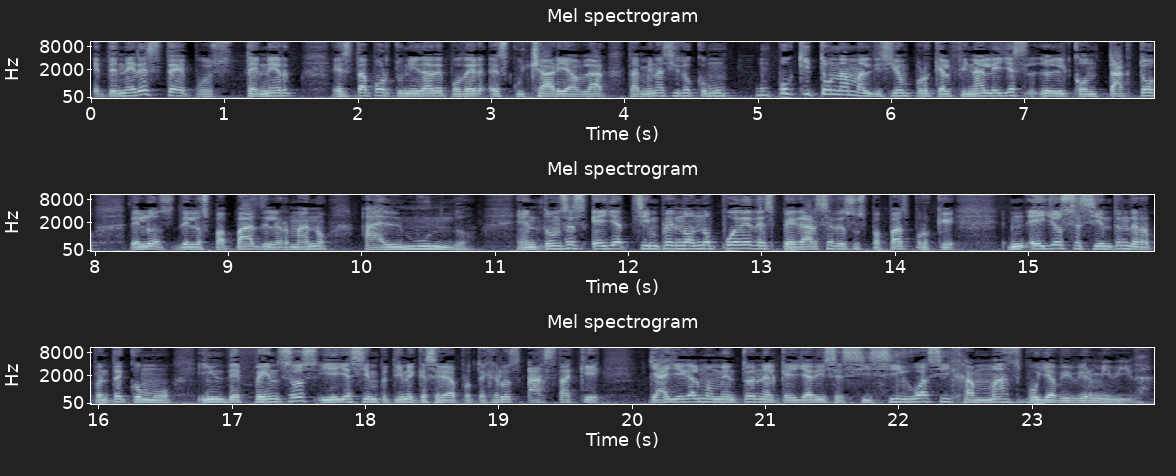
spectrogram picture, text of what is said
eh, tener este, pues, tener esta oportunidad de poder escuchar y hablar también ha sido como un, un poquito una maldición porque al final ella es el contacto de los, de los papás, del hermano al mundo. Entonces, ella siempre no, no puede despegarse de sus papás porque ellos se sienten de repente como indefensos y ella siempre tiene que salir a protegerlos hasta que ya llega el momento en el que ella dice, si sigo así jamás voy a vivir mi vida.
